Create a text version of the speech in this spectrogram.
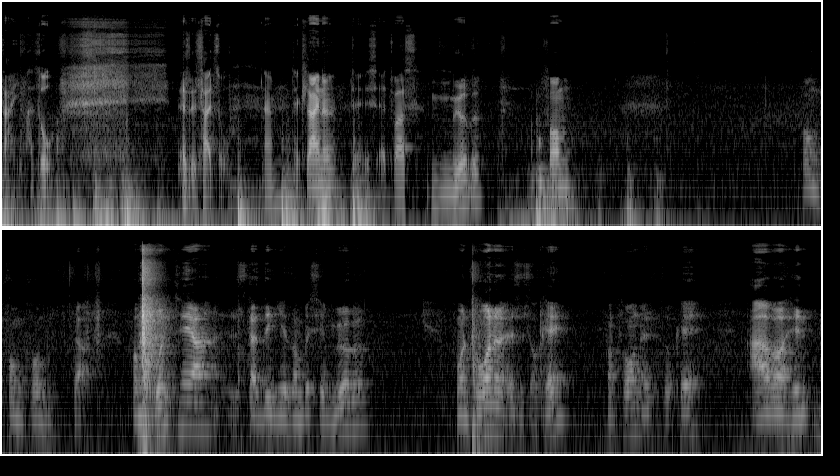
Sag ich mal so. Es ist halt so. Ne? Der kleine, der ist etwas mürbe vom, vom, vom, vom, ja, vom Grund her ist das Ding hier so ein bisschen mürbe. Von vorne ist es okay. Von vorne ist es okay, aber hinten.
